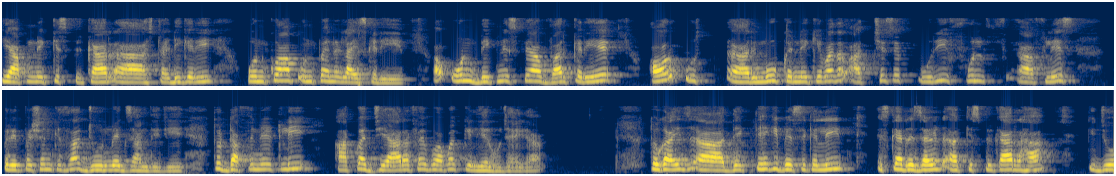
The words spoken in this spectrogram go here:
कि आपने किस प्रकार स्टडी करी, उनको आप उन पर एनालाइज करिए। और उन वीकनेस पे आप वर्क करिए और उस रिमूव करने के बाद आप अच्छे से पूरी फुल फ्लेस प्रिपरेशन के साथ जून में एग्ज़ाम दीजिए। तो डेफिनेटली आपका जे है, वो आपका क्लियर हो जाएगा। तो गाइज़ देखते हैं कि बेसिकली इसका रिज़ल्ट किस प्रकार रहा। कि जो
